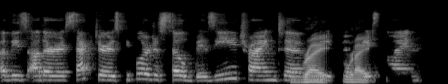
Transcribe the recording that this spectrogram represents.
of these other sectors people are just so busy trying to right, meet the right. baseline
